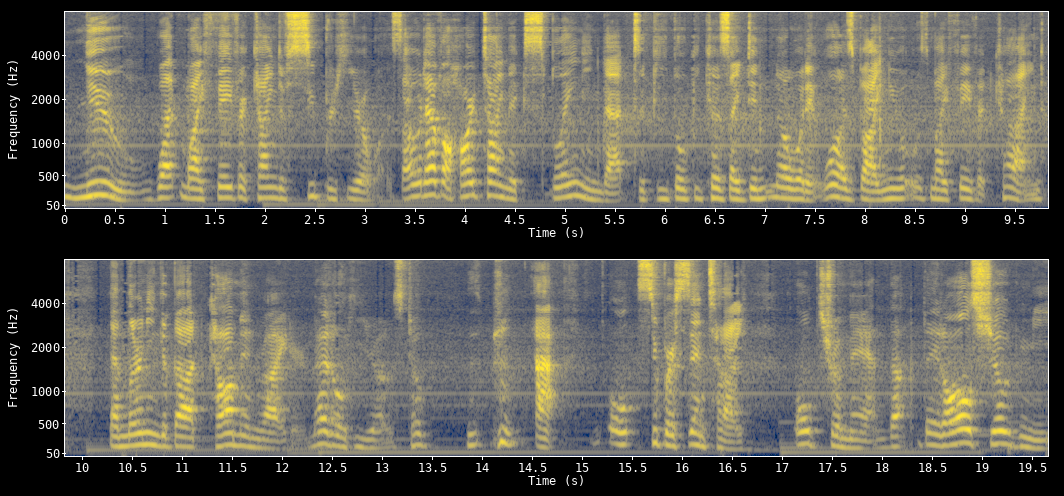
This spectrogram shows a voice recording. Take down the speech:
knew what my favorite kind of superhero was. I would have a hard time explaining that to people because I didn't know what it was, but I knew it was my favorite kind. And learning about Kamen Rider, Metal Heroes, to- ah, Super Sentai, Ultraman, that it all showed me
